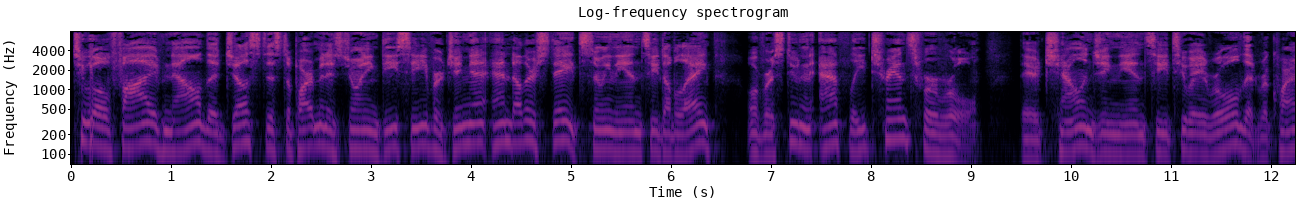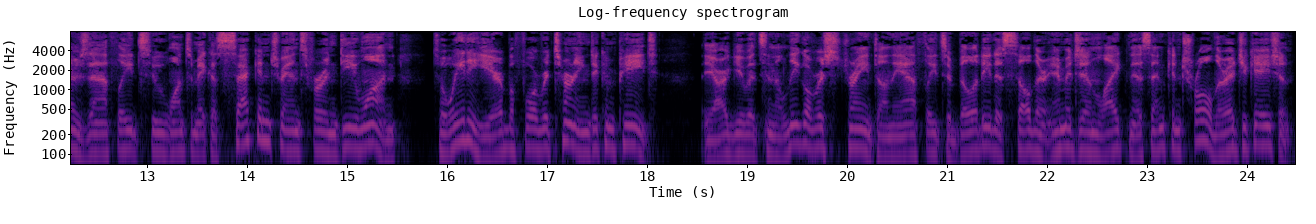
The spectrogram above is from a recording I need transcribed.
205 now. The Justice Department is joining D.C., Virginia, and other states suing the NCAA over a student athlete transfer rule. They're challenging the NC2A rule that requires athletes who want to make a second transfer in D1 to wait a year before returning to compete. They argue it's an illegal restraint on the athlete's ability to sell their image and likeness and control their education.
